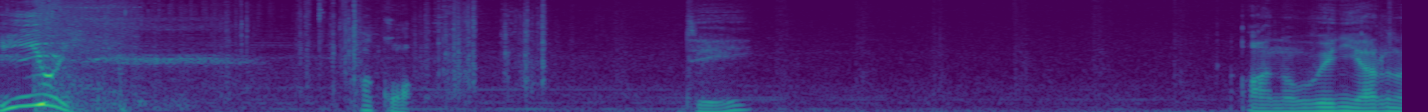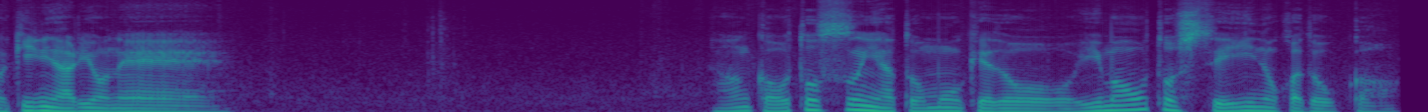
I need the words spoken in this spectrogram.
いよい。箱。はで？あの上にあるの気になるよねなんか落とすんやと思うけど今落としていいのかどうか。こ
